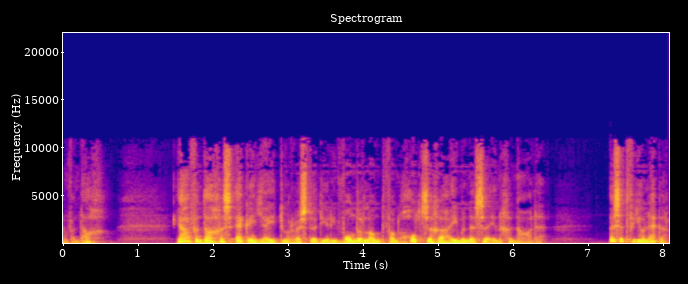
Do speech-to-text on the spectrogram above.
En vandag ja, vandag is ek en jy toeriste deur die wonderland van God se geheimenisse en genade. Is dit vir jou lekker?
